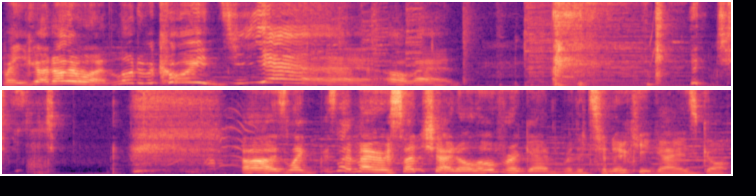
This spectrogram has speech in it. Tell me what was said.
Wait, you got another one. Load of coins. Yeah. Oh man. Oh, it's like it's like Mario Sunshine all over again, where the Tanuki guy's got.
